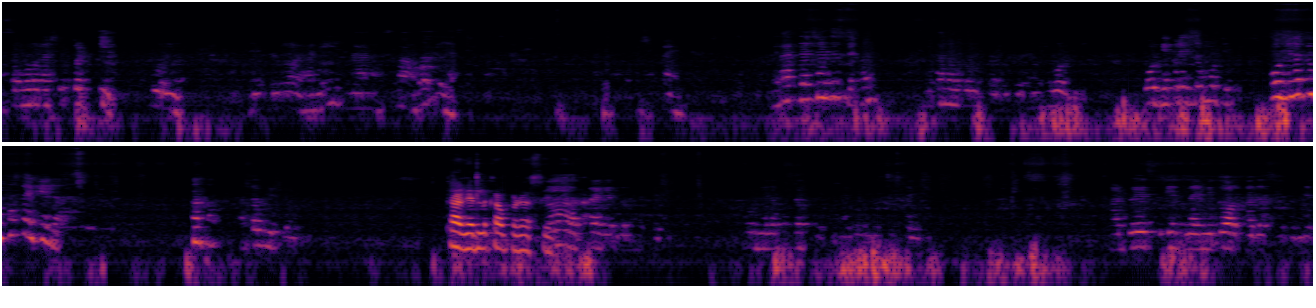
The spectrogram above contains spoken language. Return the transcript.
समोरून अशी पट्टी पूर्ण. आणि मागं हे घातल्यावर छान दिसते पण मी घालून बघितलं. होतं. आणि ओढणी ओढणी पण एकदम मोठी. ओढणीला पिकूच नाही केला. आता बघितलं ताग्यातलं कापड असते हा, ताग्यातलं size. हा ड्रेस घेतलाय मी द्वारका देते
